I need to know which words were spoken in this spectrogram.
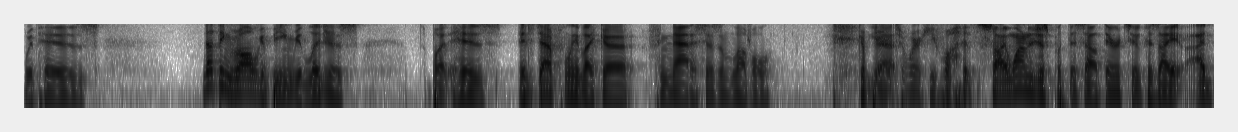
with his nothing wrong with being religious, but his it's definitely like a fanaticism level compared Yeah. to where he was. so i want to just put this out there too because I, I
